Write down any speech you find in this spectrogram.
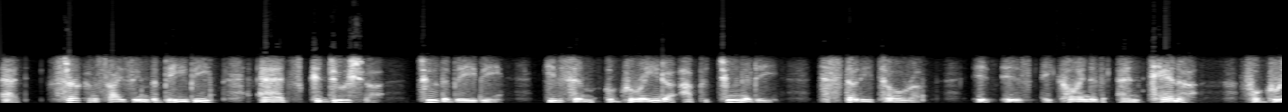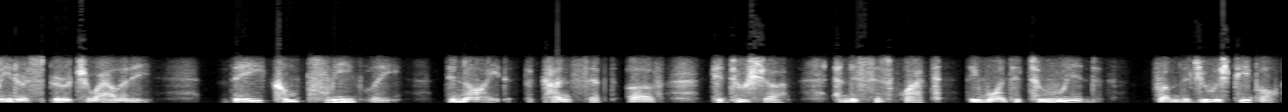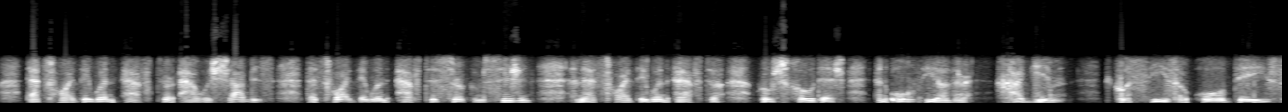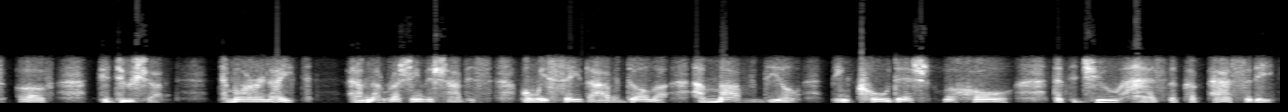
that circumcising the baby adds Kedusha to the baby, gives him a greater opportunity to study Torah. It is a kind of antenna for greater spirituality. They completely denied the concept of Kedusha, and this is what they wanted to rid from the Jewish people. That's why they went after our Shabbos. That's why they went after circumcision, and that's why they went after Rosh Chodesh and all the other Chagim, because these are all days of Kedusha. Tomorrow night, and I'm not rushing the Shabbos, when we say the Havdalah, Hamavdil, bein Kodesh that the Jew has the capacity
